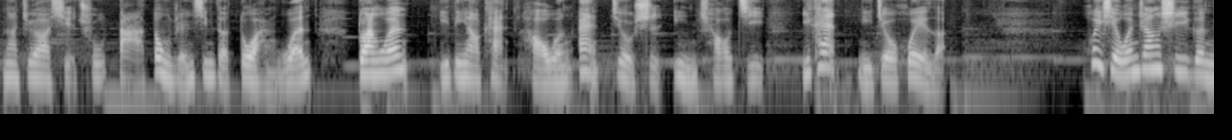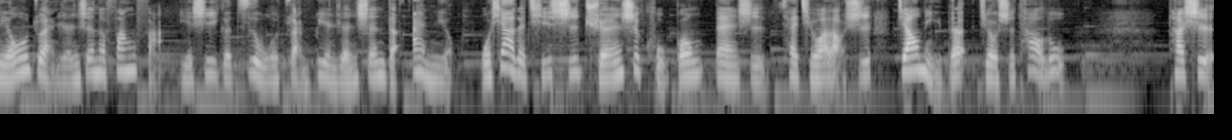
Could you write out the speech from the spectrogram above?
那就要写出打动人心的短文。短文一定要看，好文案就是印钞机，一看你就会了。会写文章是一个扭转人生的方法，也是一个自我转变人生的按钮。我下的其实全是苦功，但是蔡其华老师教你的就是套路。他是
